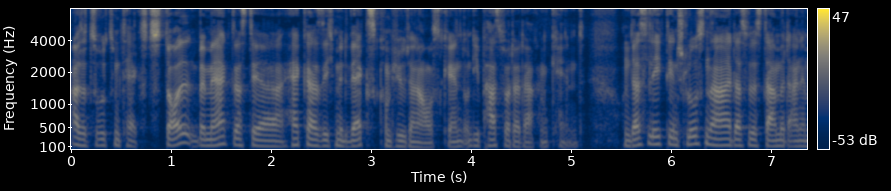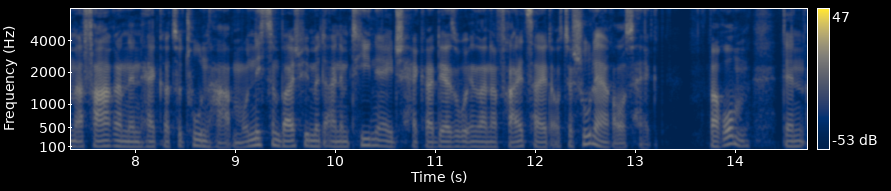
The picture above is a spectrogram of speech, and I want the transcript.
Also zurück zum Text. Stoll bemerkt, dass der Hacker sich mit VEX-Computern auskennt und die Passwörter darin kennt. Und das legt den Schluss nahe, dass wir es da mit einem erfahrenen Hacker zu tun haben und nicht zum Beispiel mit einem Teenage-Hacker, der so in seiner Freizeit aus der Schule heraus hackt. Warum? Denn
